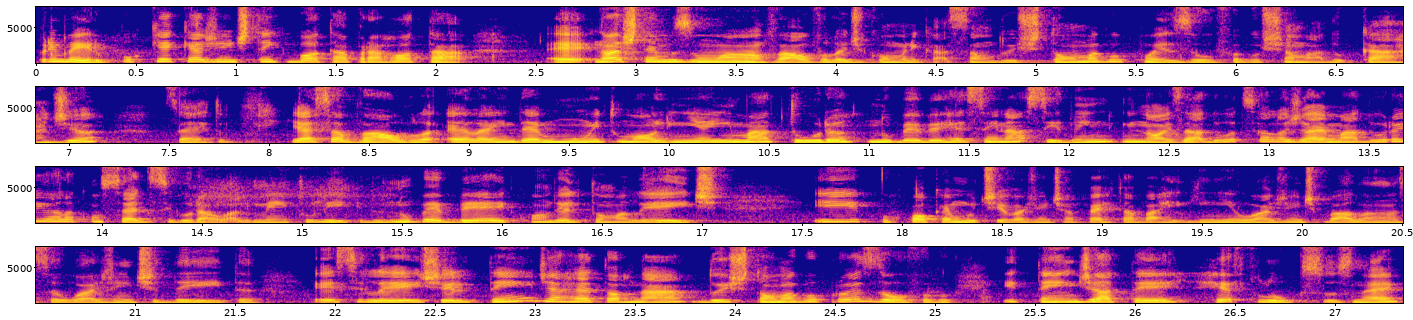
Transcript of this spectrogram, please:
Primeiro, por que, que a gente tem que botar para rotar? É, nós temos uma válvula de comunicação do estômago com o esôfago chamado cárdia, certo? E essa válvula, ela ainda é muito molinha e imatura no bebê recém-nascido. Em, em, nós adultos, ela já é madura e ela consegue segurar o alimento líquido. No bebê, quando ele toma leite e por qualquer motivo a gente aperta a barriguinha, ou a gente balança, ou a gente deita, esse leite ele tende a retornar do estômago para o esôfago e tende a ter refluxos, né?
